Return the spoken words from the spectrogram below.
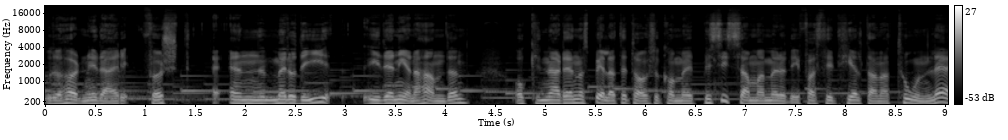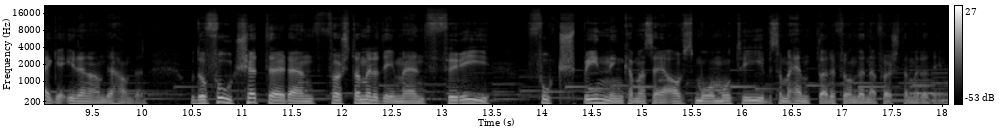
Och då hörde ni där först en melodi i den ena handen och när den har spelat ett tag så kommer precis samma melodi fast i ett helt annat tonläge i den andra handen. Och då fortsätter den första melodin med en fri fortspinning kan man säga av små motiv som är hämtade från den här första melodin.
